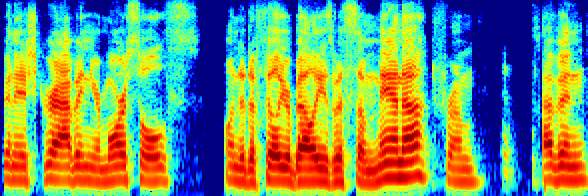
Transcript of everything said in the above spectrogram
Finish grabbing your morsels. Wanted to fill your bellies with some manna from heaven.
